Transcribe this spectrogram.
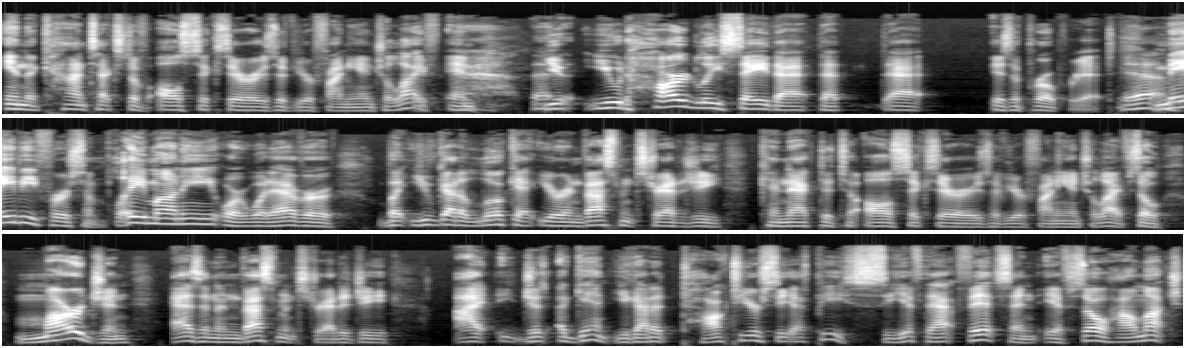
in the context of all six areas of your financial life? And that, you you would hardly say that that that is appropriate. Yeah. Maybe for some play money or whatever, but you've got to look at your investment strategy connected to all six areas of your financial life. So margin as an investment strategy, I just again, you got to talk to your CFP, see if that fits and if so, how much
